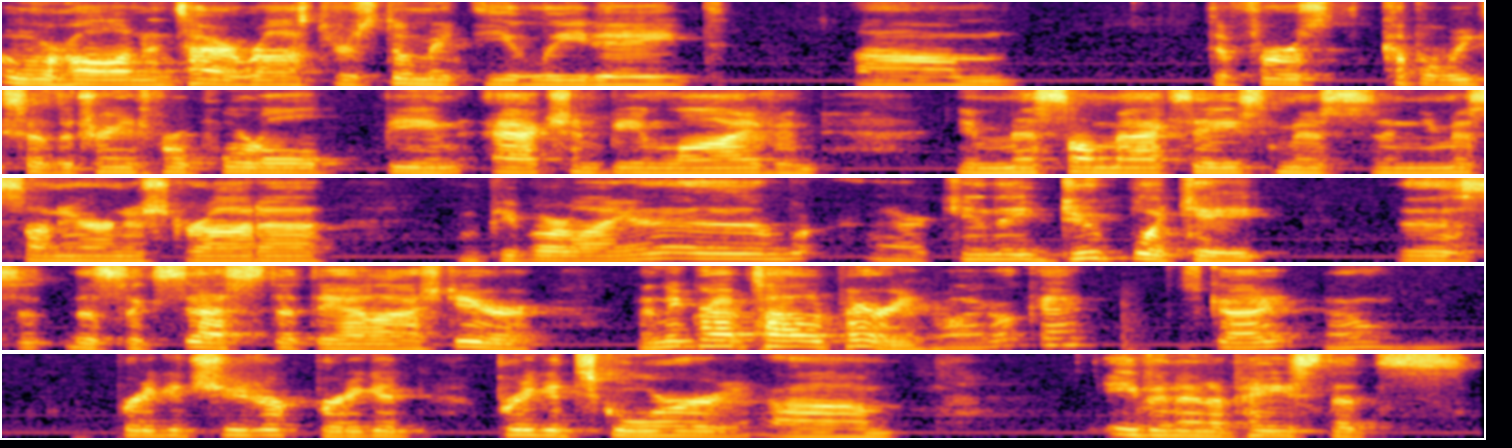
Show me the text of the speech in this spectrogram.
overhaul an entire roster, still make the Elite Eight. Um, the first couple of weeks of the transfer portal being action, being live, and you miss on Max Abmas and you miss on Aaron Estrada. And people are like, eh, can they duplicate this, the success that they had last year? Then they grab Tyler Perry. They're like, okay, this guy, you know, pretty good shooter, pretty good, pretty good scorer, um, even in a pace that's,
